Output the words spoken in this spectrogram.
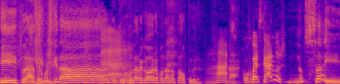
E poderá haver uma novidade, que eu não vou dar agora, vou dar noutra altura. Ah, Ah. com o Roberto Carlos? Não sei.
